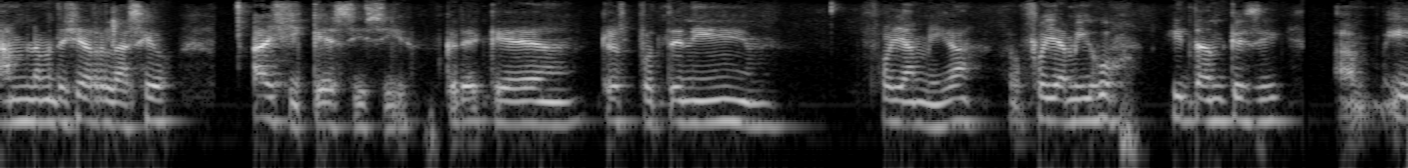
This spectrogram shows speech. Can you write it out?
amb la mateixa relació. Així que sí, sí, crec que, que es pot tenir folla amiga, folla amigo, i tant que sí. I,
